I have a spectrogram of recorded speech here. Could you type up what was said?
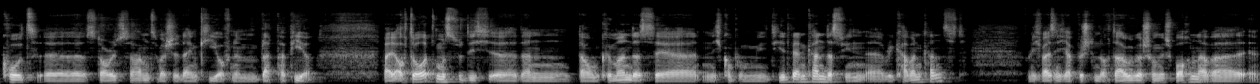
Cold äh, Storage zu haben, zum Beispiel dein Key auf einem Blatt Papier. Weil auch dort musst du dich äh, dann darum kümmern, dass er nicht kompromittiert werden kann, dass du ihn äh, recovern kannst. Und ich weiß nicht, ich habe bestimmt auch darüber schon gesprochen, aber äh,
